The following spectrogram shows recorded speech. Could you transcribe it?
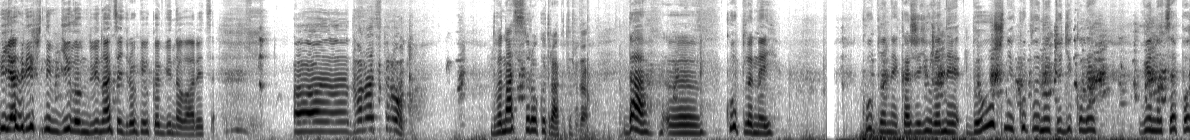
я грішним ділом 12 років кабіна вариться. А, 12 років. 12 року трактор. Да. Да, е, куплений. Куплений, каже Юра, не беушний, куплений тоді, коли він оце по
